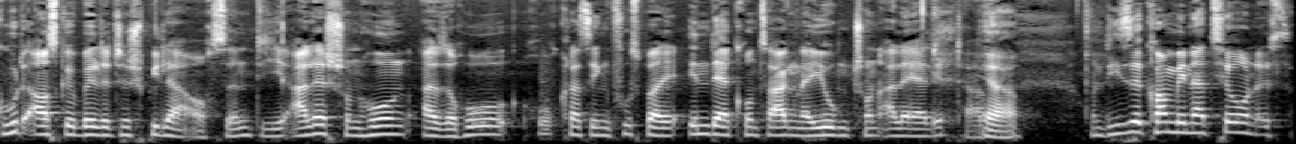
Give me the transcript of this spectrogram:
gut ausgebildete Spieler auch sind, die alle schon hohen, also hoch, hochklassigen Fußball in der Grundhagener Jugend schon alle erlebt haben. Ja. Und diese Kombination ist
